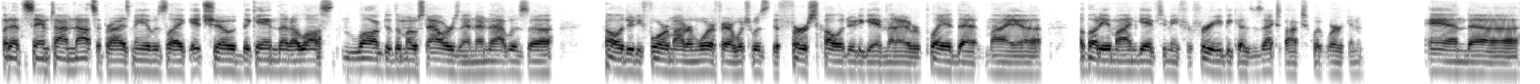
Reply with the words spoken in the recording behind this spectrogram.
but at the same time not surprise me. It was like it showed the game that I lost logged the most hours in, and that was uh, Call of Duty 4 Modern Warfare, which was the first Call of Duty game that I ever played that my uh, a buddy of mine gave to me for free because his Xbox quit working, and uh,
